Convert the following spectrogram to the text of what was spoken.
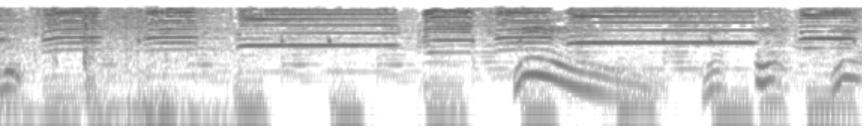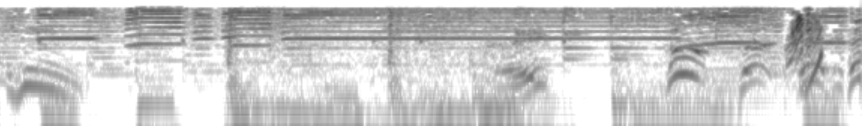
嗯。嗯嗯嗯嗯，哎，哦哎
